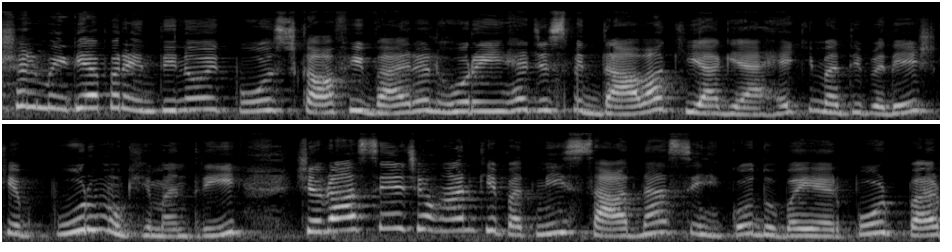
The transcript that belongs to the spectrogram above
सोशल मीडिया पर इन दिनों एक पोस्ट काफ़ी वायरल हो रही है, जिसमें दावा किया गया है कि मध्य प्रदेश के पूर्व मुख्यमंत्री शिवराज सिंह चौहान की पत्नी साधना सिंह को दुबई एयरपोर्ट पर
